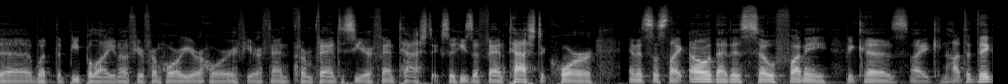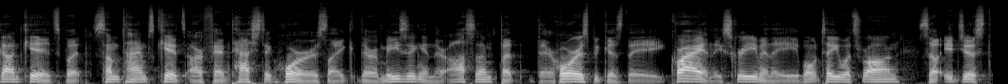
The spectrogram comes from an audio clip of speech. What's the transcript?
the what the people are. You know, if you're from horror, you're a horror. If you're a fan from fantasy, you're fantastic. So he's a fantastic horror, and it's just like, oh, that is so funny because like not to dig on kids, but sometimes kids are fantastic horrors. Like they're amazing and they're awesome, but they're horrors because they cry and they scream and they won't tell you what's wrong. So it just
